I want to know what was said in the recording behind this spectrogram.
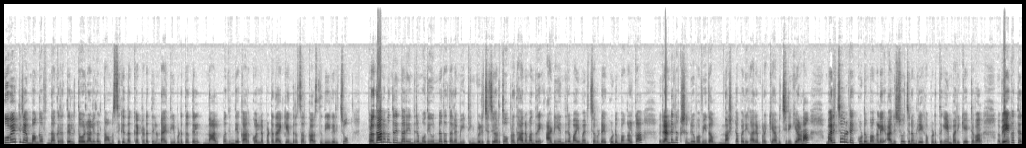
കുവൈറ്റിലെ മംഗഫ് നഗരത്തിൽ തൊഴിലാളികൾ താമസിക്കുന്ന കെട്ടിടത്തിലുണ്ടായ തീപിടുത്തത്തിൽ നാൽപ്പത് ഇന്ത്യക്കാർ കൊല്ലപ്പെട്ടതായി കേന്ദ്ര സർക്കാർ സ്ഥിരീകരിച്ചു. പ്രധാനമന്ത്രി നരേന്ദ്രമോദി ഉന്നതതല മീറ്റിംഗ് വിളിച്ചു ചേർത്തു. പ്രധാനമന്ത്രി അടിയന്തരമായി മരിച്ചവരുടെ കുടുംബങ്ങൾക്ക് രണ്ട് ലക്ഷം രൂപ വീതം നഷ്ടപരിഹാരം പ്രഖ്യാപിച്ചിരിക്കുകയാണ്. മരിച്ചവരുടെ കുടുംബങ്ങളെ അനുശോചനം രേഖപ്പെടുത്തുകയും പരിക്കേറ്റവർ വേഗത്തിൽ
